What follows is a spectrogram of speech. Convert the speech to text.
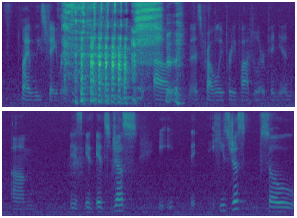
my least favorite. um, that's probably a pretty popular opinion. Um, is it, it's just he- he's just so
